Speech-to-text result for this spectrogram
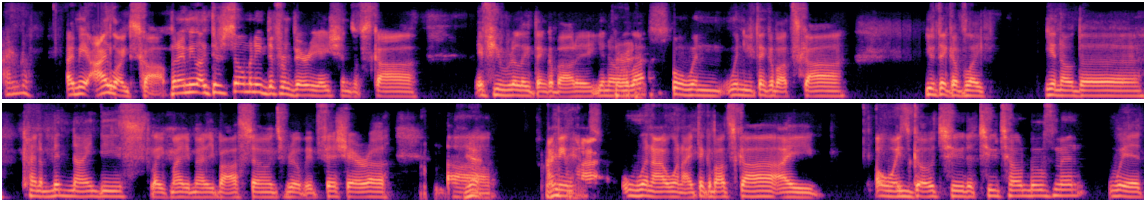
I don't know. I mean, I like ska, but I mean, like, there's so many different variations of ska. If you really think about it, you know, there a lot is. of people when when you think about ska, you think of like you know the kind of mid 90s like mighty mighty bosstones real big fish era. Uh, yeah i mean when I, when I, when i think about ska i always go to the two-tone movement with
